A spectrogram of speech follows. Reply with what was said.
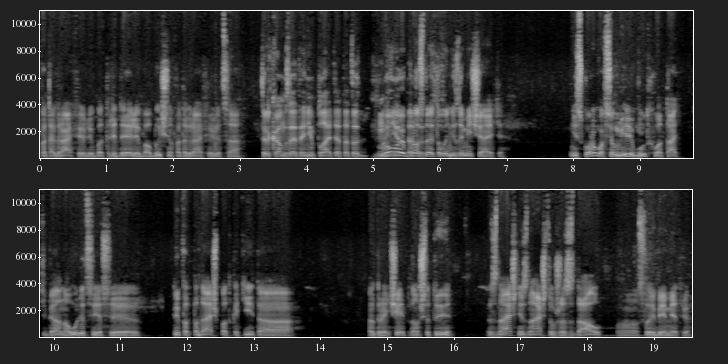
фотографию, либо 3D, либо обычную фотографию лица. Только вам за это не платят, а тут Ну, вы дадут. просто этого не замечаете. Не скоро во всем мире будут хватать тебя на улице, если ты подпадаешь под какие-то ограничения, потому что ты знаешь, не знаешь, ты уже сдал э, свою биометрию.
